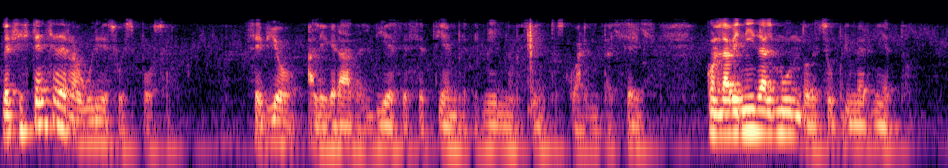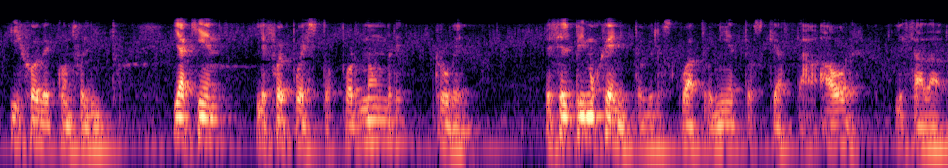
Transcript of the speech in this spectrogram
La existencia de Raúl y de su esposa se vio alegrada el 10 de septiembre de 1946 con la venida al mundo de su primer nieto, hijo de Consuelito, y a quien le fue puesto por nombre Rubén. Es el primogénito de los cuatro nietos que hasta ahora les ha dado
